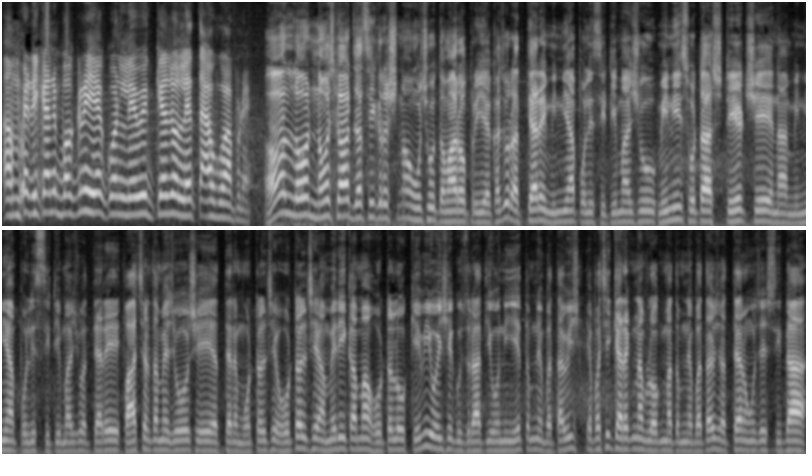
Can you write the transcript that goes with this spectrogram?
અમેરિકાની બકરી એ કોણ? લેવી કેજો લેતા આવું આપણે. હલો, નમસ્કાર, જય શ્રી કૃષ્ણ. હું છું તમારો પ્રિય ખજૂર. અત્યારે મિનિયાપોલિસ સિટીમાં છું. મિનિસોટા સ્ટેટ છે એના મિનિયાપોલિસ સિટીમાં છું. અત્યારે પાછળ તમે જુઓ છો, એ અત્યારે મોટલ છે. હોટલ છે. અમેરિકામાં હોટલો કેવી હોય છે ગુજરાતીઓની એ તમને બતાવીશ. એ પછી ક્યારેકના બ્લોગમાં તમને બતાવીશ. અત્યારે હું જે સીધા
